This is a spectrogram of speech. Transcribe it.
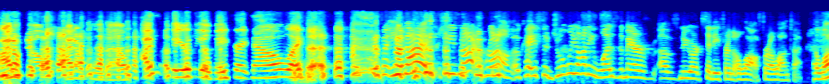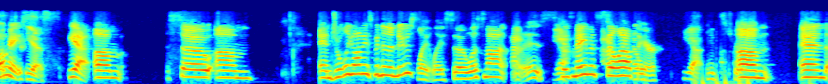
I don't know. I don't really know. I'm barely awake right now. Like, but you guys, she's not wrong. Okay, so Giuliani was the mayor of, of New York City for the long for a long time. a long Okay, Yes. yeah um so um and giuliani's been in the news lately so let's not it's, Yeah. his name is still out know. there Yeah, it's true. um and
